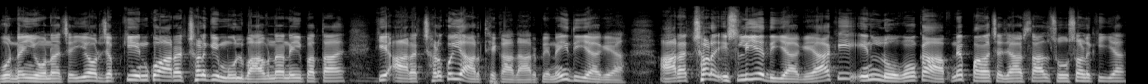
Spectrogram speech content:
वो नहीं होना चाहिए। और जबकि इनको आरक्षण की मूल भावना नहीं पता है कि आरक्षण कोई आर्थिक आधार पर नहीं दिया गया। आरक्षण इसलिए दिया गया कि इन लोगों का आपने पाँच हज़ार साल शोषण किया।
